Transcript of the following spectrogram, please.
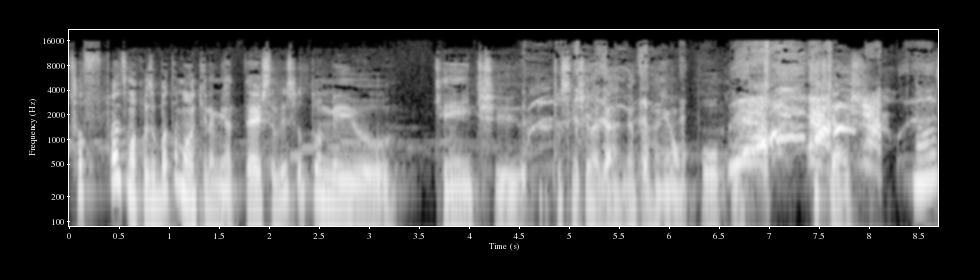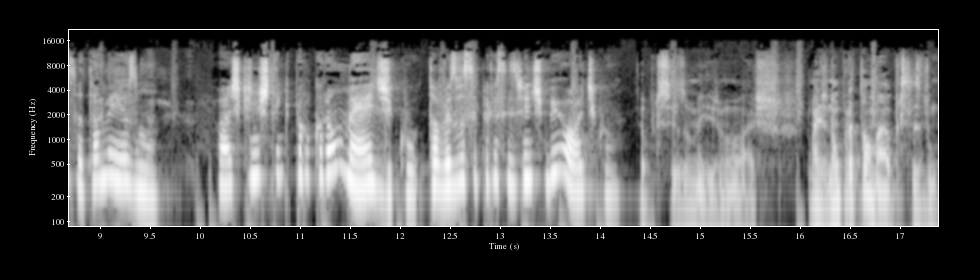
só faz uma coisa, bota a mão aqui na minha testa, vê se eu tô meio quente, tô sentindo a garganta arranhar um pouco. O que você acha? Nossa, tá mesmo. Eu acho que a gente tem que procurar um médico. Talvez você precise de antibiótico. Eu preciso mesmo, eu acho. Mas não para tomar, eu preciso de um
